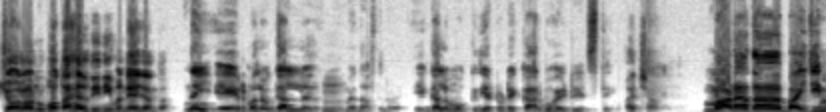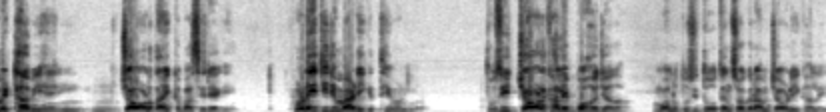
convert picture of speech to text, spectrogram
ਚੌਲਾਂ ਨੂੰ ਬਹੁਤਾ ਹੈਲਦੀ ਨਹੀਂ ਮੰਨਿਆ ਜਾਂਦਾ। ਨਹੀਂ ਇਹ ਮਤਲਬ ਗੱਲ ਮੈਂ ਦੱਸ ਦਿੰਦਾ ਇਹ ਗੱਲ ਮੁੱਕਦੀ ਆ ਤੁਹਾਡੇ ਕਾਰਬੋਹਾਈਡਰੇਟਸ ਤੇ। ਅੱਛਾ। ਮਾੜਾ ਤਾਂ ਬਾਈ ਜੀ ਮਿੱਠਾ ਵੀ ਹੈ ਨਹੀਂ ਚੌਲ ਤਾਂ ਇੱਕ ਪਾਸੇ ਰਹਿ ਗਏ। ਹੁਣ ਇਹ ਚੀਜ਼ ਮਾੜੀ ਕਿੱਥੇ ਹੋਣੀ ਆ? ਤੁਸੀਂ ਚੌਲ ਖਾ ਲਏ ਬਹੁਤ ਜ਼ਿਆਦਾ। ਮੰਨ ਲਓ ਤੁਸੀਂ 2-300 ਗ੍ਰਾਮ ਚੌਲ ਹੀ ਖਾ ਲਏ।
